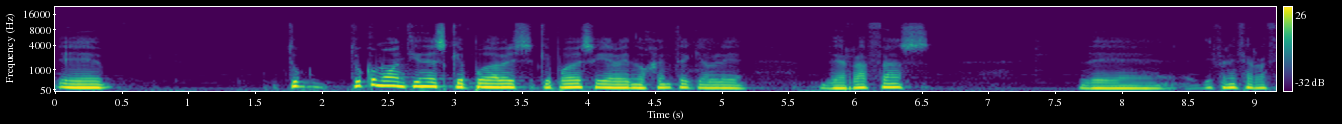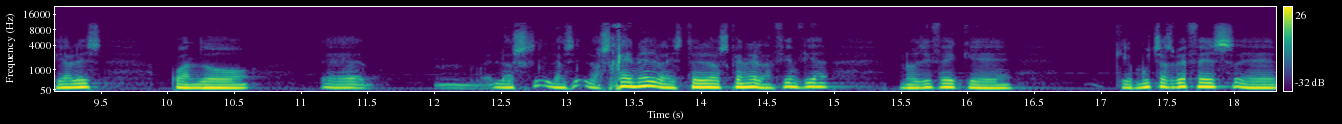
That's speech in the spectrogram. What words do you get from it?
Eh, ¿tú, ¿Tú cómo entiendes que puede, haber, que puede seguir habiendo gente que hable de razas, de diferencias raciales, cuando eh, los, los- los genes, la historia de los genes, la ciencia, nos dice que, que muchas veces, eh,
